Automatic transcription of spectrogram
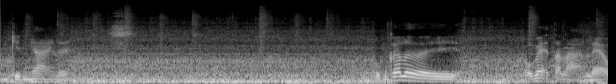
ทำกินง่ายเลย ผมก็เลยพอแวะตลาดแล้ว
